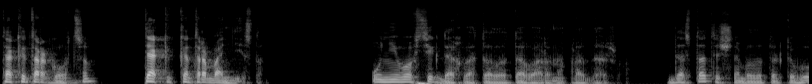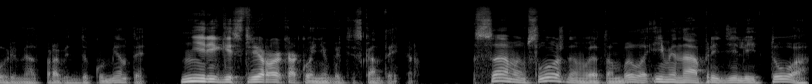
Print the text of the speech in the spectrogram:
так и торговцам, так и контрабандистам. У него всегда хватало товара на продажу. Достаточно было только вовремя отправить документы не регистрируя какой-нибудь из контейнеров. Самым сложным в этом было именно определить то,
